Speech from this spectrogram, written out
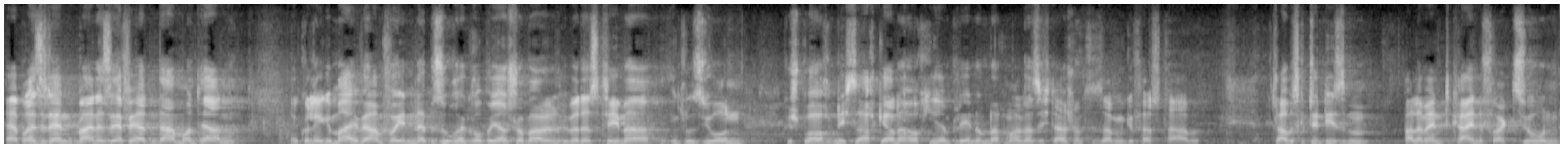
Herr Präsident, meine sehr verehrten Damen und Herren! Herr Kollege May, wir haben vorhin in der Besuchergruppe ja schon einmal über das Thema Inklusion gesprochen. Ich sage gerne auch hier im Plenum noch einmal, was ich da schon zusammengefasst habe. Ich glaube, es gibt in diesem Parlament keine Fraktion,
